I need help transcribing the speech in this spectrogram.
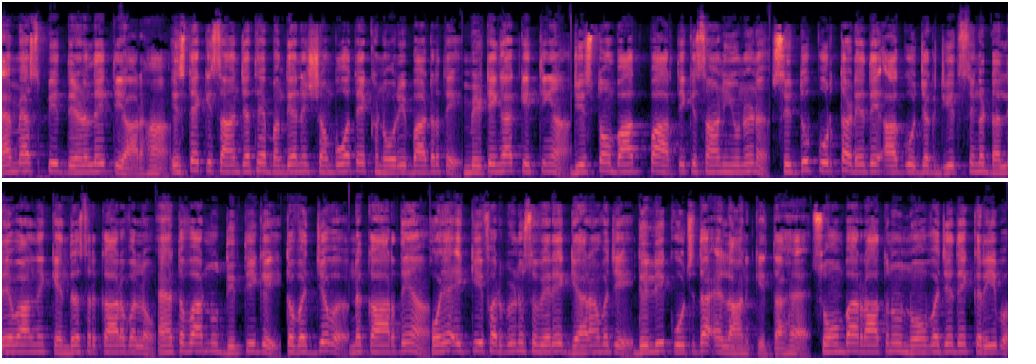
ਐਮਐਸਪੀ ਦੇਣ ਲਈ ਤਿਆਰ ਹਾਂ। ਇਸ ਤੇ ਕਿਸਾਨ ਜਥੇਬੰਦੀਆਂ ਨੇ ਸ਼ੰਭੂ ਅਤੇ ਖਨੋਰੀ ਬਾਰਡਰ ਤੇ ਮੀਟਿੰਗਾਂ ਕੀਤੀਆਂ, ਜਿਸ ਤੋਂ ਬਾਅਦ ਭਾਰਤੀ ਕਿਸਾਨ ਯੂਨੀਅਨ ਸਿੱਧੂਪੁਰ ਧੜੇ ਦੇ ਆਗੂ ਜਗਜੀਤ ਸਿੰਘ ਡੱਲੇਵਾਲ ਨੇ ਕੇਂਦਰ ਸਰਕਾਰ ਵੱਲੋਂ ਐਤਵਾਰ ਨੂੰ ਦਿੱਤੀ ਗਈ ਤਵੱਜਵ ਨਕਾਰਦਿਆਂ ਹੋਇਆ 21 ਫਰਵਰੀ ਨੂੰ ਸਵੇਰੇ 11 ਵਜੇ ਦਿੱਲੀ ਕੂਚ ਦਾ ਐਲਾਨ ਕੀਤਾ ਹੈ। ਸੋਮਵਾਰ ਰਾਤ ਨੂੰ 9 ਵਜੇ ਦੇ ਕਰੀਬ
